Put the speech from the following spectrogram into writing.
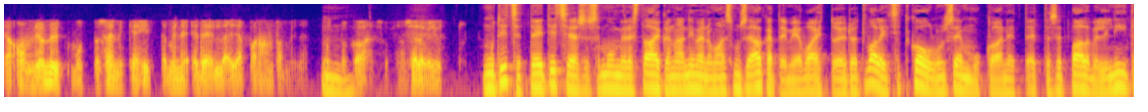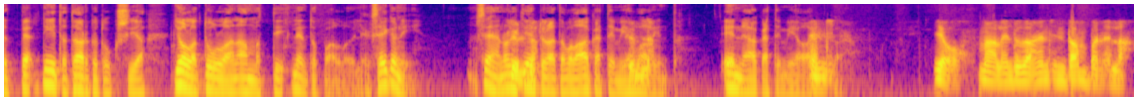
ja on jo nyt, mutta sen kehittäminen edelleen ja parantaminen, totta mm. kai se on ihan selvä juttu. Mutta itse teit itse asiassa mun mielestä aikanaan nimenomaan semmoisen akatemian vaihtoehdon, että valitsit koulun sen mukaan, että, että se palveli niitä, niitä tarkoituksia, jolla tullaan ammattilentopalloilijaksi, eikö niin? Sehän oli Kyllä. tietyllä tavalla akatemian Kyllä. valinta, ennen akatemiaa aikaa. Joo, mä olin tota ensin Tampereella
